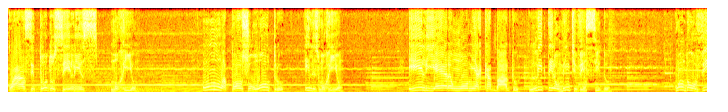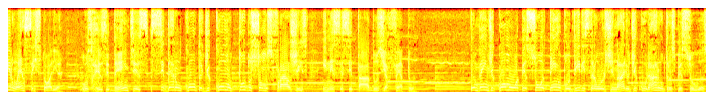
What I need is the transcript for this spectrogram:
quase todos eles morriam. Um após o outro, eles morriam. Ele era um homem acabado, literalmente vencido. Quando ouviram essa história, os residentes se deram conta de como todos somos frágeis e necessitados de afeto. Também de como uma pessoa tem o poder extraordinário de curar outras pessoas,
